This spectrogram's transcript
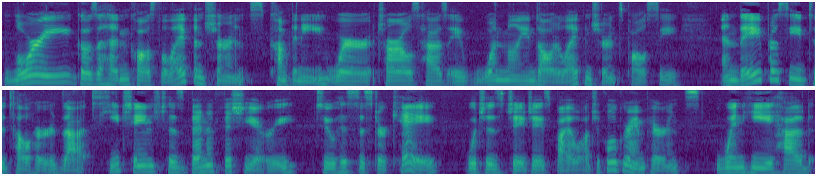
Lori goes ahead and calls the life insurance company where Charles has a $1 million life insurance policy and they proceed to tell her that he changed his beneficiary to his sister Kay, which is JJ's biological grandparents, when he had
